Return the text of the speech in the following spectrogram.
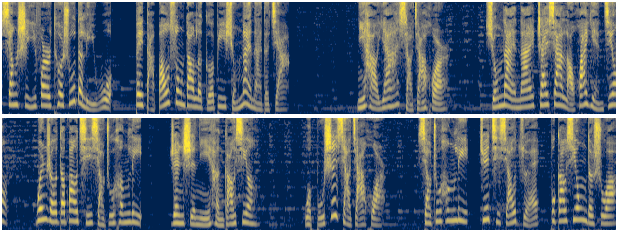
像是一份特殊的礼物，被打包送到了隔壁熊奶奶的家。你好呀，小家伙儿！熊奶奶摘下老花眼镜，温柔地抱起小猪亨利。认识你很高兴。我不是小家伙儿。小猪亨利撅起小嘴，不高兴地说：“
